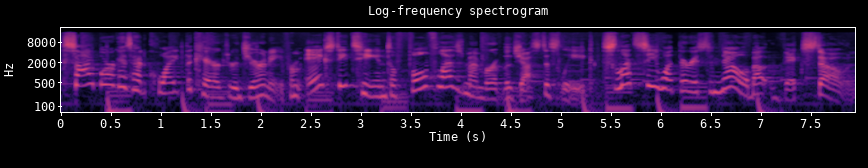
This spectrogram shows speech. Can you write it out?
Cyborg has had quite the character journey, from angsty teen to full-fledged member of the Justice League. So let's see what there is to know about Vic Stone.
